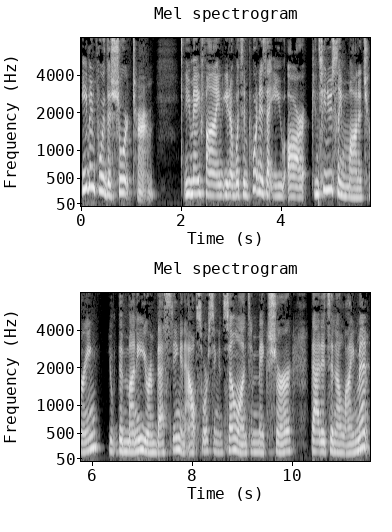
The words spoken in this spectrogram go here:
even for the short term? You may find, you know, what's important is that you are continuously monitoring the money you're investing and outsourcing and so on to make sure that it's in alignment.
